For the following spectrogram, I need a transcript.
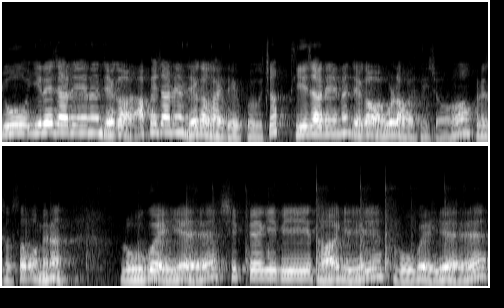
요 1의 자리에는 얘가, 앞에 자리에는 얘가 가야 되겠고요. 그죠? 뒤에 자리에는 얘가 올라와야 되죠. 그래서 써보면은, 로그 A에 C 빼기 B 더하기 로그 A에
